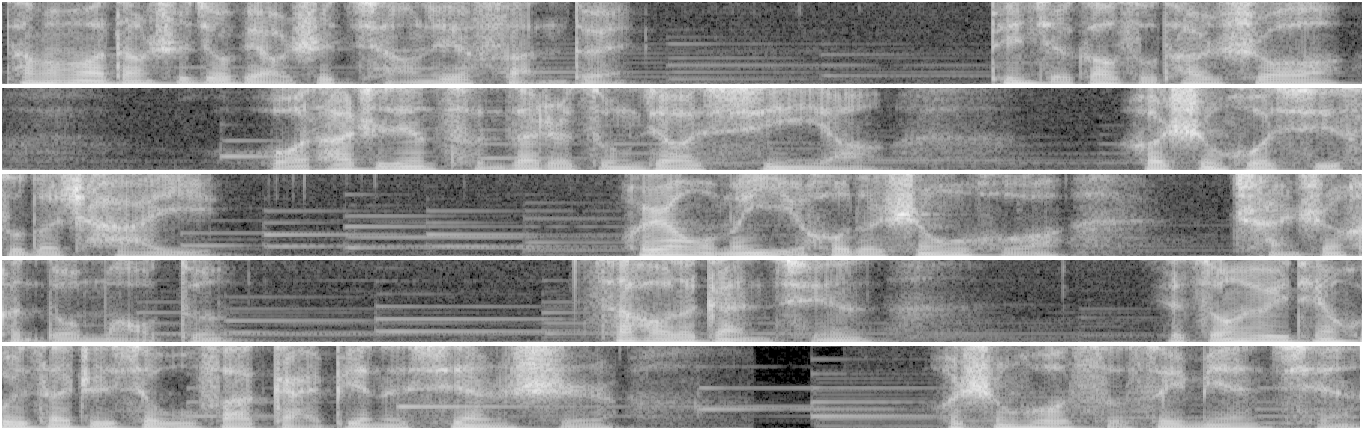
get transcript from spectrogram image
他妈妈当时就表示强烈反对，并且告诉他说，我和他之间存在着宗教信仰和生活习俗的差异，会让我们以后的生活产生很多矛盾。再好的感情。也总有一天会在这些无法改变的现实和生活琐碎面前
